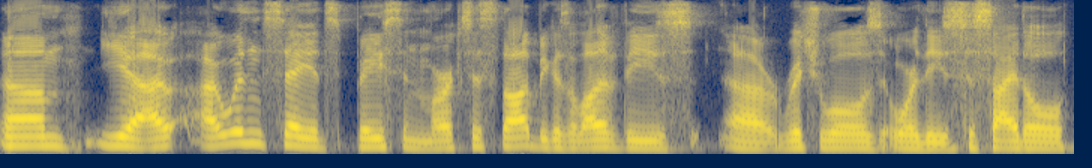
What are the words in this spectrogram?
Um, yeah, I, I wouldn't say it's based in Marxist thought because a lot of these uh, rituals or these societal,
